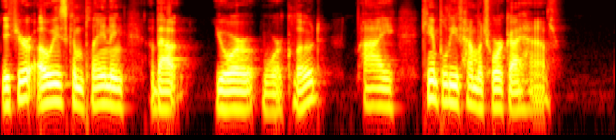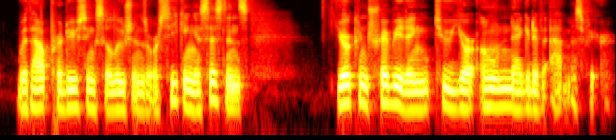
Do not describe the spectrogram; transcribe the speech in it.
If you're always complaining about your workload, I can't believe how much work I have, without producing solutions or seeking assistance, you're contributing to your own negative atmosphere.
